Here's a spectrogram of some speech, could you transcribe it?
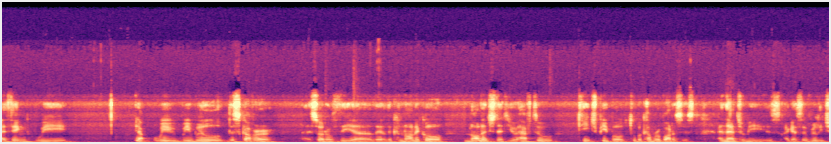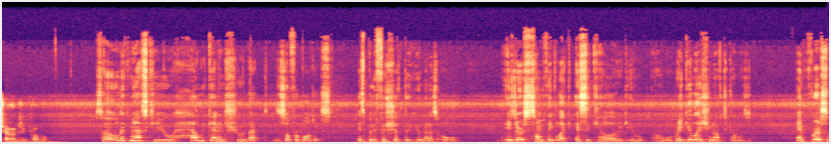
I think we, yeah, we, we will discover uh, sort of the, uh, the, the canonical knowledge that you have to teach people to become roboticists. And that to me is, I guess, a really challenging problem. So let me ask you how we can ensure that the soft robotics is beneficial to human as a whole. Is there something like ethical or regulation of to come with and first,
